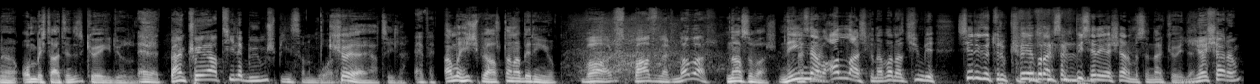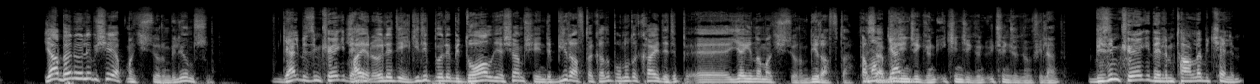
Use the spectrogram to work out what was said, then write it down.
Ha, 15 tatilinde de köye gidiyordunuz. Evet ben köy hayatıyla büyümüş bir insanım bu arada. Köy hayatıyla. Evet. Ama hiçbir alttan haberin yok. Var bazılarında var. Nasıl var? Neyin Mesela- var? Allah aşkına bana şimdi seni götürüp köye bıraksak bir sene yaşar mısın lan köyde? Yaşarım. Ya ben öyle bir şey yapmak istiyorum biliyor musun? Gel bizim köye gidelim. Hayır öyle değil. Gidip böyle bir doğal yaşam şeyinde bir hafta kalıp onu da kaydedip e, yayınlamak istiyorum bir hafta. Tamam, Mesela gel. birinci gün, ikinci gün, üçüncü gün filan. Bizim köye gidelim tarla biçelim.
